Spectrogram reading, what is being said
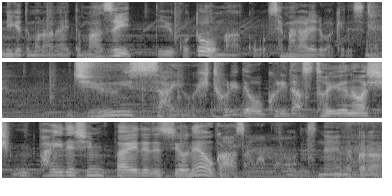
逃げてもらわないとまずいっていうことをまあこう迫られるわけですね。11歳を一人で送り出すというのは心配で心配でですよねお母様もそうですね。だから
